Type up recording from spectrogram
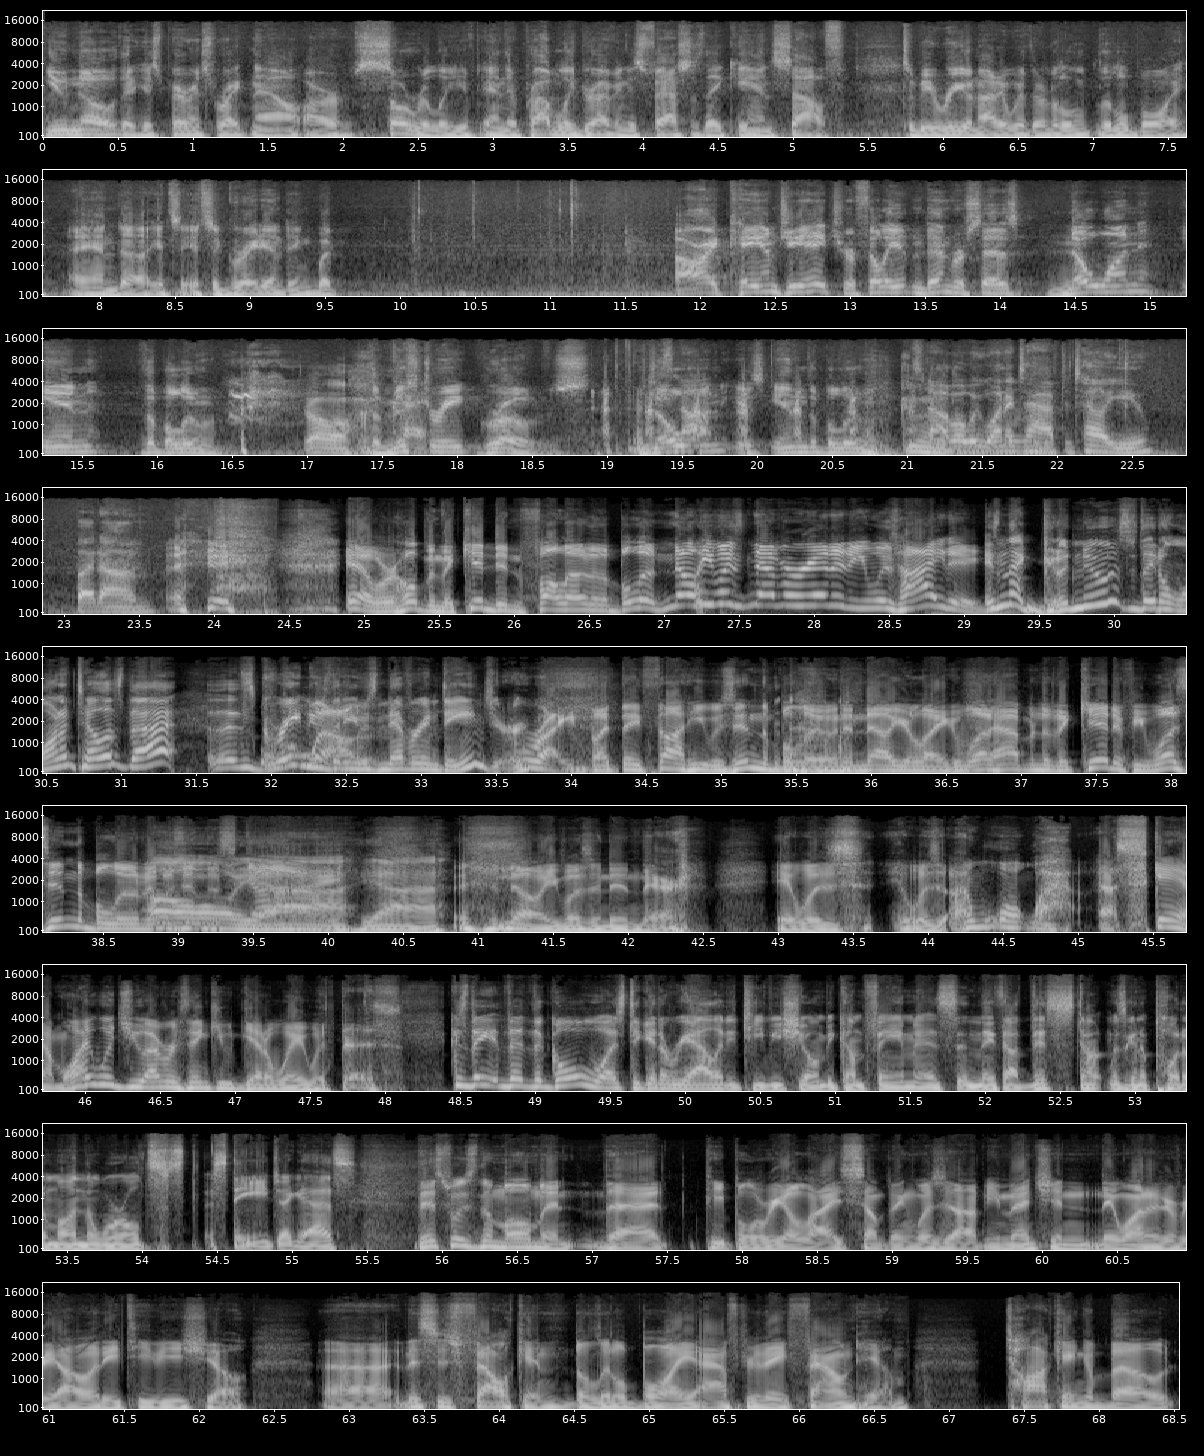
You know that his parents right now are so relieved, and they're probably driving as fast as they can south to be reunited with their little little boy. And uh, it's it's a great ending, but All right, KMGH, your affiliate in Denver, says no one in the balloon. Oh, The mystery grows. No not- one is in the balloon. it's not what we wanted to have to tell you, but um, Yeah, we're hoping the kid didn't fall out of the balloon. No, he was never in it. He was hiding. isn't that good news? They don't want to tell us that? That's great news that he was never in danger. Right, but they thought he was in the balloon, and now you're like, what happened to the kid if he was in the balloon and was in the Oh, sky? yeah. Yeah. no, he wasn't in there. It was, it was wa- a scam. Why would you ever think you'd get away with this? Because they the, the goal was to get a reality TV show and become famous, and they thought this stunt was going to put them on the world s- stage, I guess. This was the moment that people realized something was up. You mentioned they wanted a reality TV show. Uh, this is Falcon, the little boy, after they found him, talking about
